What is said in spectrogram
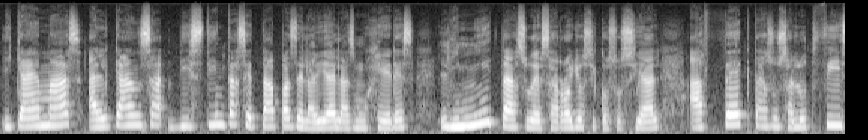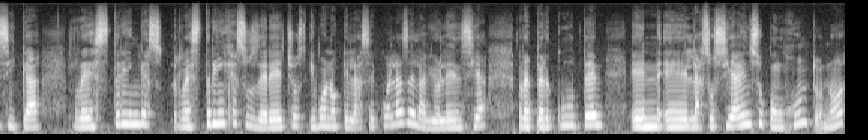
y que además alcanza distintas etapas de la vida de las mujeres, limita su desarrollo psicosocial, afecta su salud física, restringe, restringe sus derechos y bueno, que las secuelas de la violencia repercuten en eh, la sociedad en su conjunto, ¿no?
